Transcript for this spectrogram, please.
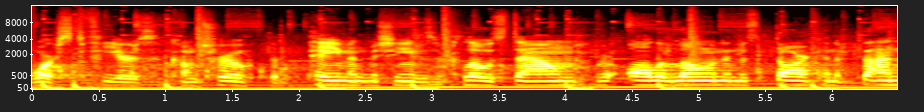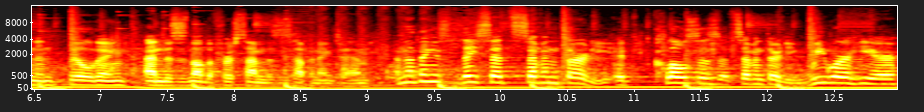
worst fears have come true. The payment machines are closed down. We're all alone in this dark and abandoned building. And this is not the first time this is happening to him. And the thing is, they said 7.30. It closes at 7.30. We were here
